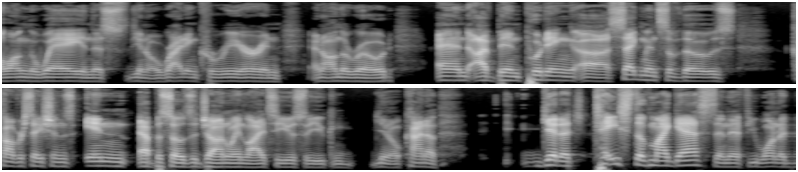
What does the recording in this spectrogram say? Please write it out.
along the way in this you know writing career and and on the road. And I've been putting uh, segments of those conversations in episodes of John Wayne Lied to You, so you can you know kind of get a taste of my guests and if you want to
